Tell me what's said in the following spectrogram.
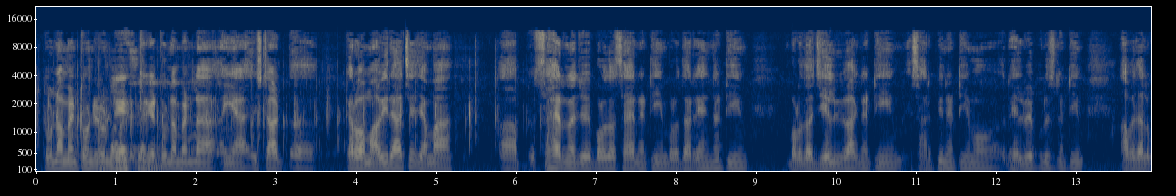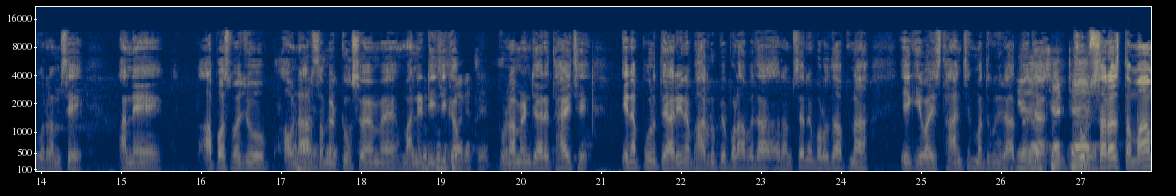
tournament twenty twenty cricket ટુર્નામેન્ટના અહીંયા સ્ટાર્ટ કરવામાં આવી રહ્યા છે જેમાં શહેરના જોઈએ બડોદરા શહેરની ટીમ બડોદરા રેન્જની ટીમ બડોદરા જેલ વિભાગની ટીમ એસઆરપીની ટીમો રેલવે પોલીસની ટીમ આ બધા લોકો રમશે. અને આપસમાં જો આવનાર સમય ટૂંક સમયમાં માની ડીજી કપ ટુર્નામેન્ટ જ્યારે થાય છે એના પૂર્વ તૈયારીના ભાગરૂપે પણ આ બધા રમશે ને બડોદા આપના એક એવા સ્થાન છે મધ્ય ગુજરાતમાં ખૂબ સરસ તમામ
